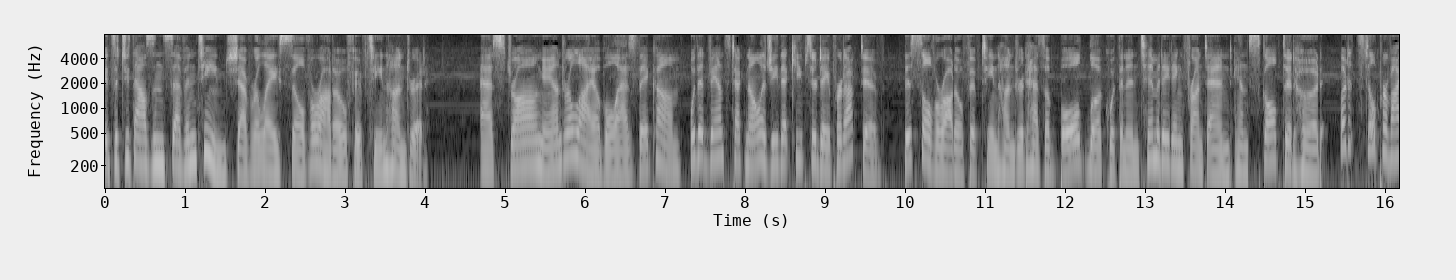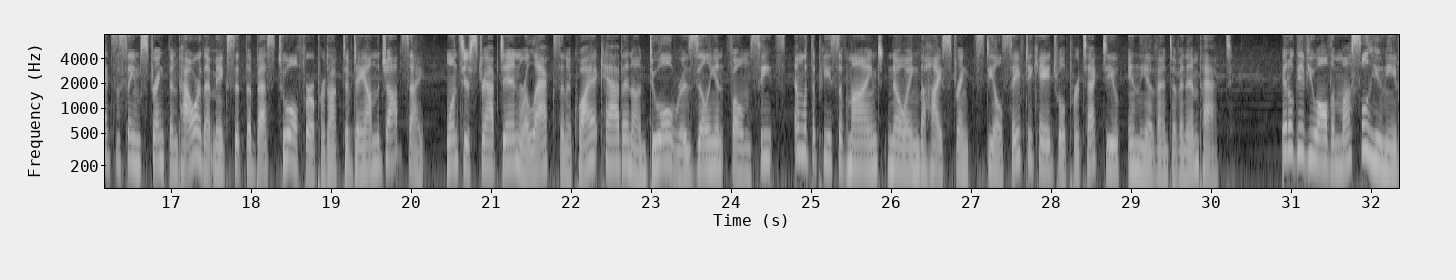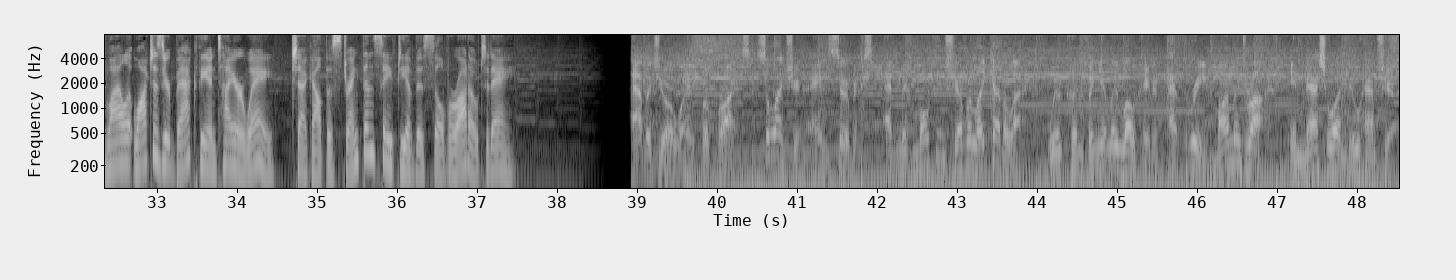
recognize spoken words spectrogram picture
It's a 2017 Chevrolet Silverado 1500. As strong and reliable as they come, with advanced technology that keeps your day productive. This Silverado 1500 has a bold look with an intimidating front end and sculpted hood, but it still provides the same strength and power that makes it the best tool for a productive day on the job site. Once you're strapped in, relax in a quiet cabin on dual resilient foam seats and with the peace of mind knowing the high strength steel safety cage will protect you in the event of an impact. It'll give you all the muscle you need while it watches your back the entire way. Check out the strength and safety of this Silverado today. Have it your way for price, selection, and service at MacMulkin Chevrolet Cadillac. We're conveniently located at 3 Marmon Drive in Nashua, New Hampshire.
